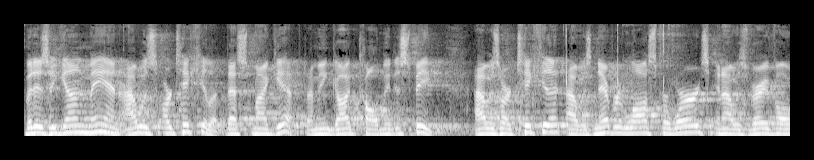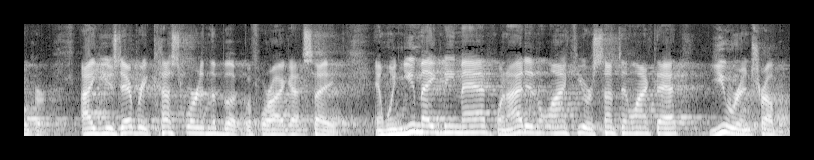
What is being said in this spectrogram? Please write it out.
But as a young man, I was articulate. That's my gift. I mean, God called me to speak. I was articulate. I was never lost for words, and I was very vulgar. I used every cuss word in the book before I got saved. And when you made me mad, when I didn't like you or something like that, you were in trouble.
